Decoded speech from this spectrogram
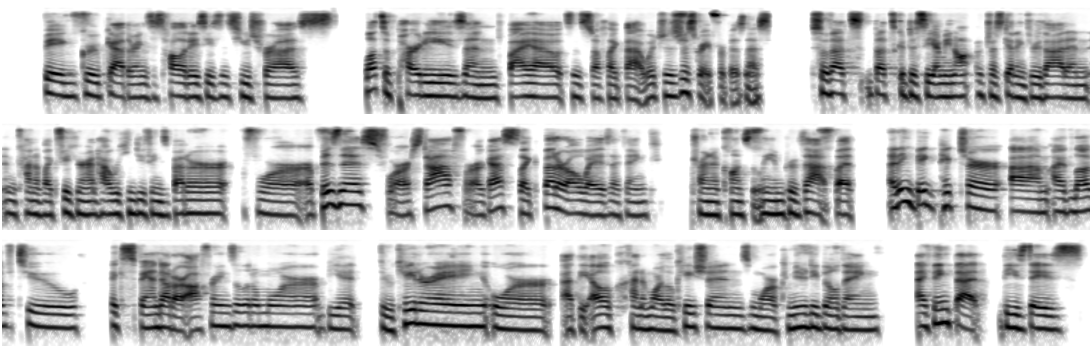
big group gatherings. This holiday season is huge for us. Lots of parties and buyouts and stuff like that, which is just great for business. So that's that's good to see. I mean, just getting through that and and kind of like figuring out how we can do things better for our business, for our staff, for our guests, like better always. I think trying to constantly improve that, but I think big picture, um, I'd love to expand out our offerings a little more, be it through catering or at the Elk, kind of more locations, more community building. I think that these days,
